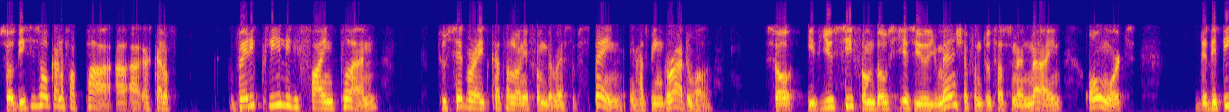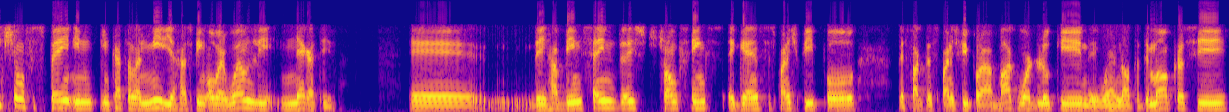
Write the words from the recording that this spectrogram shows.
So this is all kind of a, a, a kind of very clearly defined plan to separate Catalonia from the rest of Spain. It has been gradual. So if you see from those years you, you mentioned, from 2009 onwards, the depiction of Spain in, in Catalan media has been overwhelmingly negative. Uh, they have been saying very strong things against the Spanish people, the fact that Spanish people are backward looking, they were not a democracy,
